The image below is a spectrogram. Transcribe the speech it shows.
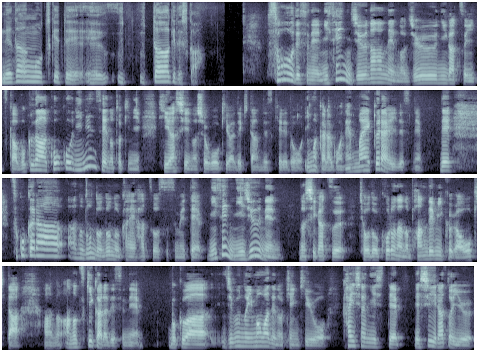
値段をつけて、えー売ったわけですか？そうですね。2017年の12月5日僕が高校2年生の時にヒヤッシーの初号機はできたんですけれど今から5年前くらいですね。でそこからあのどんどんどんどん開発を進めて2020年の4月ちょうどコロナのパンデミックが起きたあのあの月からですね僕は自分の今までの研究を会社にしてでシーラという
